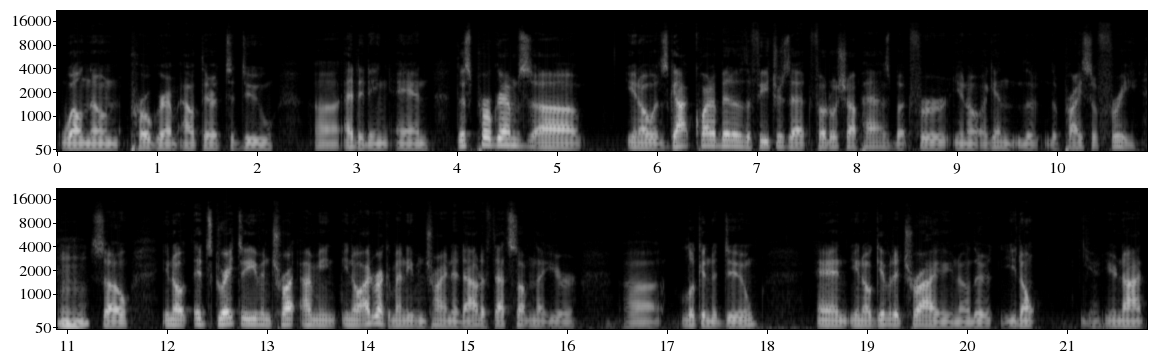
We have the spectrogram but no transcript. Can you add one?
well known program out there to do uh, editing. And this program's. Uh, you know, it's got quite a bit of the features that Photoshop has, but for you know, again, the the price of free. Mm-hmm. So you know, it's great to even try. I mean, you know, I'd recommend even trying it out if that's something that you're uh, looking to do and you know give it a try. You know, there you don't you're not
